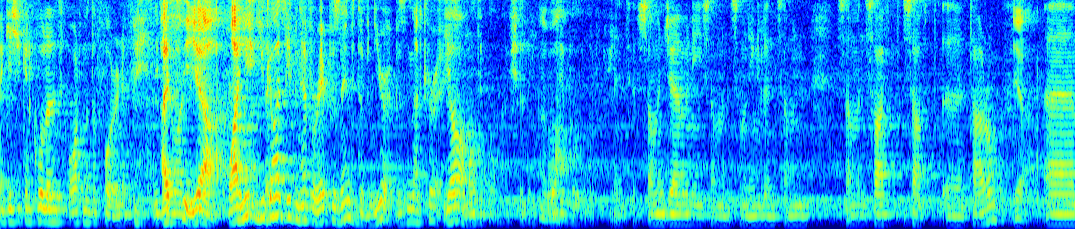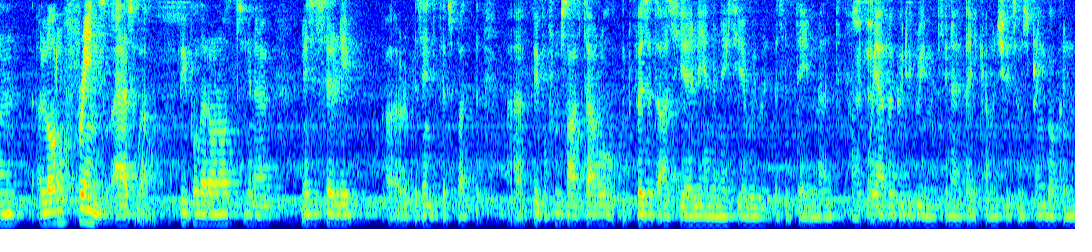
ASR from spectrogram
I guess you can call it the Department of Foreign Affairs. If I see. want. Yeah. Why you, you So- guys even have a representative in Europe? Isn't that correct? Yeah, multiple actually. Oh, wow. multiple representatives. Some in Germany, some in, some in England, some in, some in South South uh, Tyrol. Yeah. um, a lot of friends as well. People that are not, you know, necessarily uh, representatives, but uh, people from South Tyrol would visit us yearly, and the next year we would visit them, and Okay. we have a good agreement. You know, they come and shoot some springbok, and,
